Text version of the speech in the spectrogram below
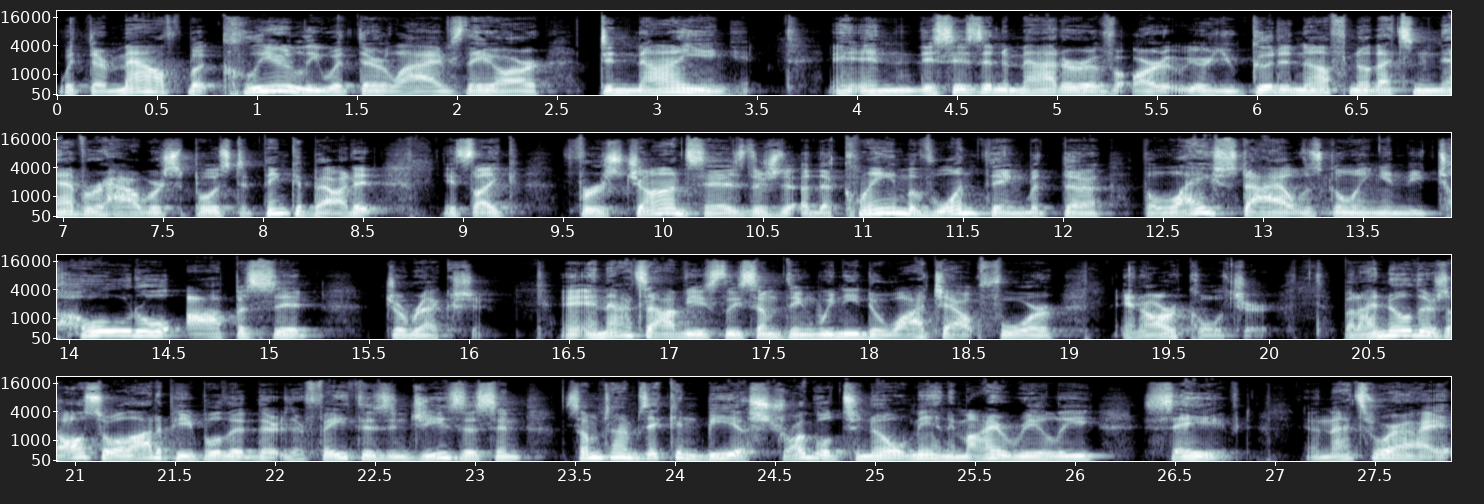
with their mouth, but clearly with their lives they are denying it. And this isn't a matter of are, are you good enough? No, that's never how we're supposed to think about it. It's like First John says, there's the claim of one thing, but the, the lifestyle is going in the total opposite direction. And that's obviously something we need to watch out for in our culture. But I know there's also a lot of people that their, their faith is in Jesus, and sometimes it can be a struggle to know, man, am I really saved? And that's where I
